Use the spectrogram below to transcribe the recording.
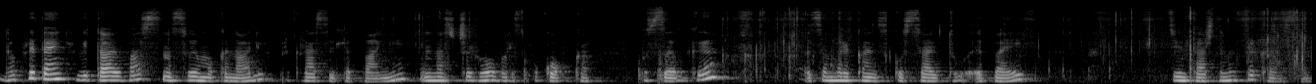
Добрий день, вітаю вас на своєму каналі Прикраси для пані. У нас чергова розпаковка посилки з американського сайту eBay з вінтажними прикрасами.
